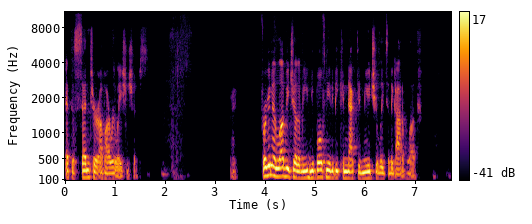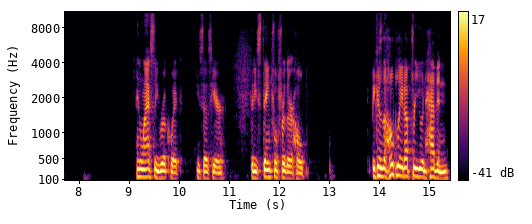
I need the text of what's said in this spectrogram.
at the center of our relationships. Right? If we're going to love each other, we both need to be connected mutually to the God of love. And lastly, real quick, he says here that he's thankful for their hope. Because the hope laid up for you in heaven,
